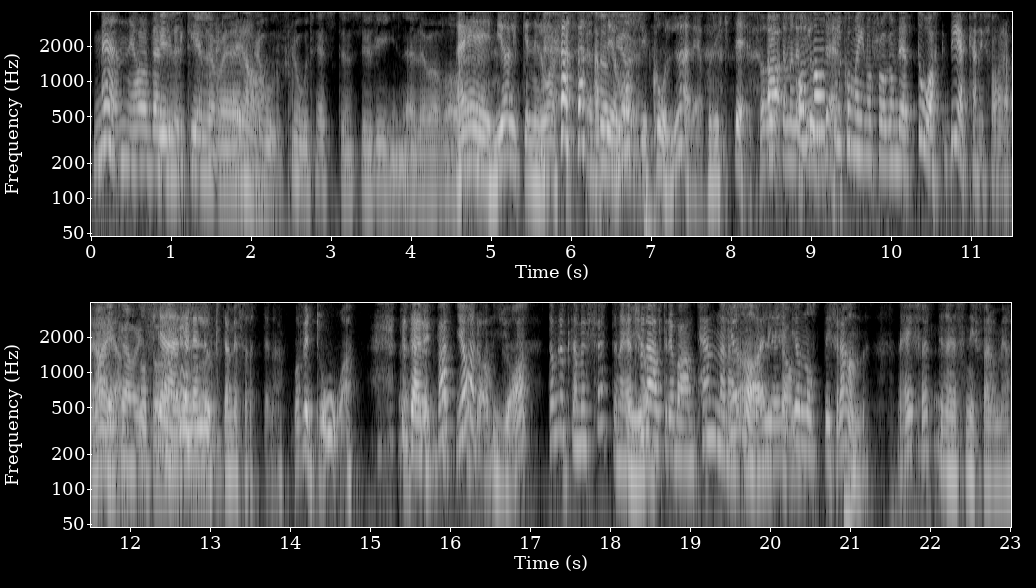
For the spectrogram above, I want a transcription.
Men ni har väldigt Till, mycket till och med Ja. flo, flodhästens urin eller vad var det? Nej, mjölken är rosa. Alltså jag måste ju kolla det på riktigt. Ja, om någon skulle komma in och fråga om det, då, det kan ni svara på. Ja, ja. Och fjärilen luktar med fötterna. Varför då? Det där, va? Gör de? Ja, De luktar med fötterna. Jag Ja. trodde alltid det var antennerna som ja var eller liksom... jag nått i fram. Nej, fötterna sniffar de med.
